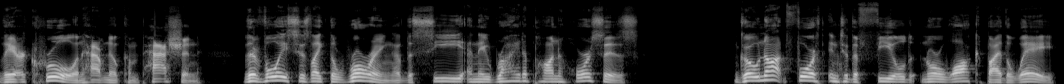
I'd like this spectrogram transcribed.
They are cruel and have no compassion. Their voice is like the roaring of the sea, and they ride upon horses. Go not forth into the field, nor walk by the way,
